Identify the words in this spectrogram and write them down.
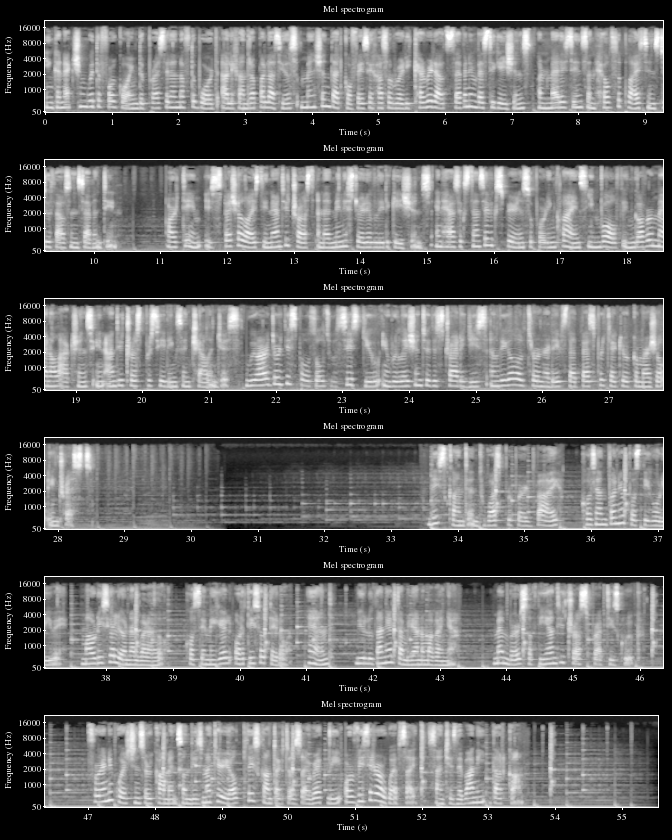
In connection with the foregoing, the president of the board, Alejandra Palacios, mentioned that COFECE has already carried out seven investigations on medicines and health supplies since 2017. Our team is specialized in antitrust and administrative litigations and has extensive experience supporting clients involved in governmental actions in antitrust proceedings and challenges. We are at your disposal to assist you in relation to the strategies and legal alternatives that best protect your commercial interests. This content was prepared by José Antonio Postigo Uribe, Mauricio León Alvarado, José Miguel Ortiz Otero, and Violudani Altamirano Magaña, members of the Antitrust Practice Group. For any questions or comments on this material, please contact us directly or visit our website, sanchezdevanny.com.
